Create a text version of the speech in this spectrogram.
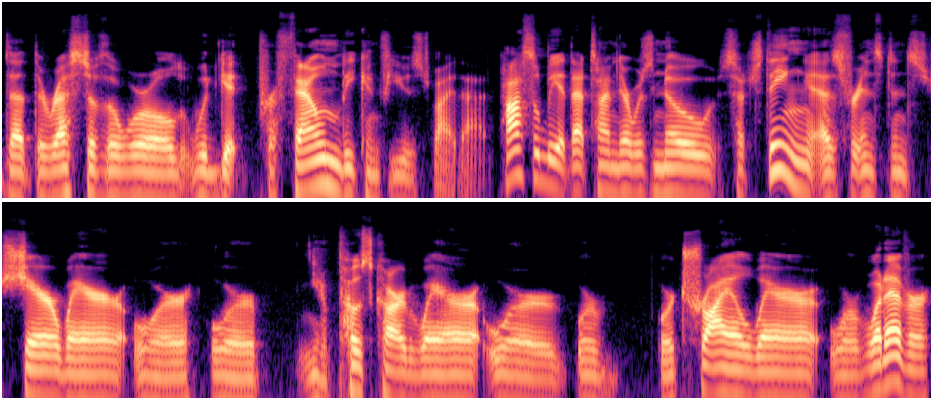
that the rest of the world would get profoundly confused by that. Possibly at that time there was no such thing as for instance shareware or or you know postcardware or or or trialware or whatever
